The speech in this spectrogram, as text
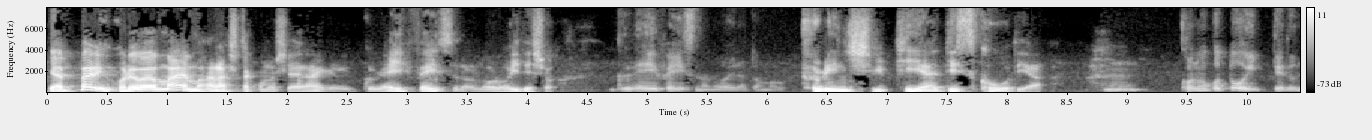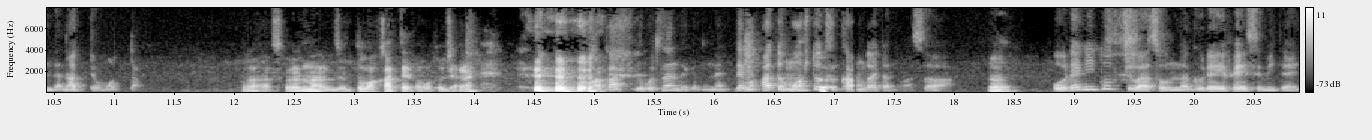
やっぱりこれは前も話したかもしれないけど、グレイフェイスの呪いでしょ。グレイフェイスの呪いだと思プリンシピア・ディスコーディア。う、うん、このことを言ってるんだなって思ったまあ、それならずっと分かってたことじゃない？分かってることなんだけどね。でも、あともう一つ考えたのはさ、うん俺にとってはそんなグレイフェイスみたい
